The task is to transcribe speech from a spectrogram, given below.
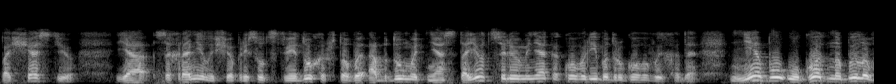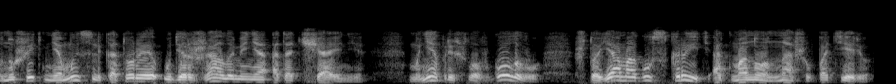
По счастью, я сохранил еще присутствие духа, чтобы обдумать, не остается ли у меня какого-либо другого выхода. Небу угодно было внушить мне мысль, которая удержала меня от отчаяния. Мне пришло в голову, что я могу скрыть от Манон нашу потерю,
